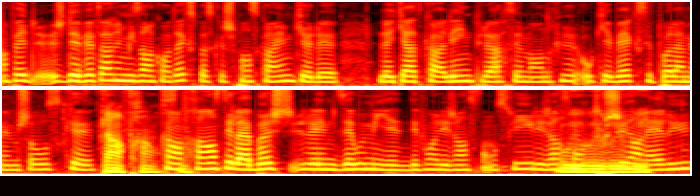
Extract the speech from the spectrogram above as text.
en fait, je devais faire une mise en contexte parce que je pense quand même que le, le catcalling puis le harcèlement de rue au Québec, c'est pas la même chose que qu'en France. Qu'en France, et là-bas, là, il me disait oui, mais des fois les gens se font suivre, les gens se font toucher dans la rue.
